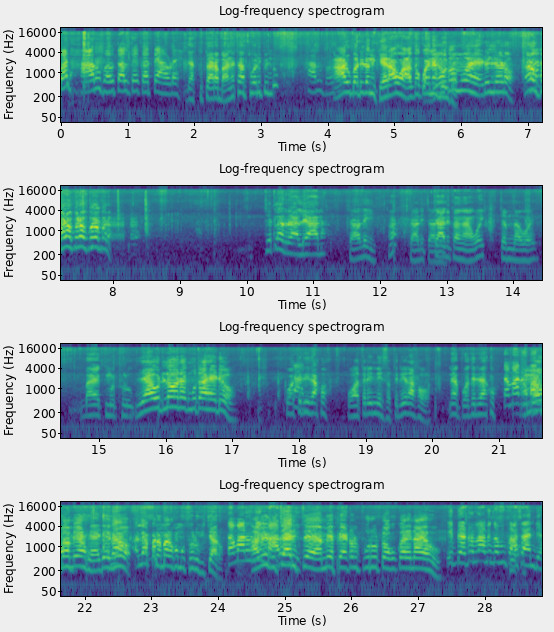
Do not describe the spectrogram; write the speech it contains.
બન હારું ભવતાલ તે કરતે આવડે. જા તું તારા બાને થાપ થોડી પિંડુ? હારું ભાવ હારું બડી તમે ઘેર આવો હાલ તો કોઈ નહીં લ્યો બોલતો. કોમ હેડે લેડો. હેડો. હા બરો બરો બરો બરો કેટલા રા લે આના? ચાલી. હા? ચાલી ચાલી. ચાલી તો ના હોય. ચમ ના હોય. બાઈકમાં થોડું લે ઉડલો લો ને હું તો હેડ્યો. પોતરી રાખો. પોતરી ની સતરી રાખો. ના પોતરી રાખો. અમારો અમે હેડે લ્યો અલ્યા પણ અમારો હું થોડું વિચારો. અમે વિચારી છે અમે પેટ્રોલ પૂરું ટોકું કરીને આયા હું. એ પેટ્રોલ ના અમે તમે પાછા આની દે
